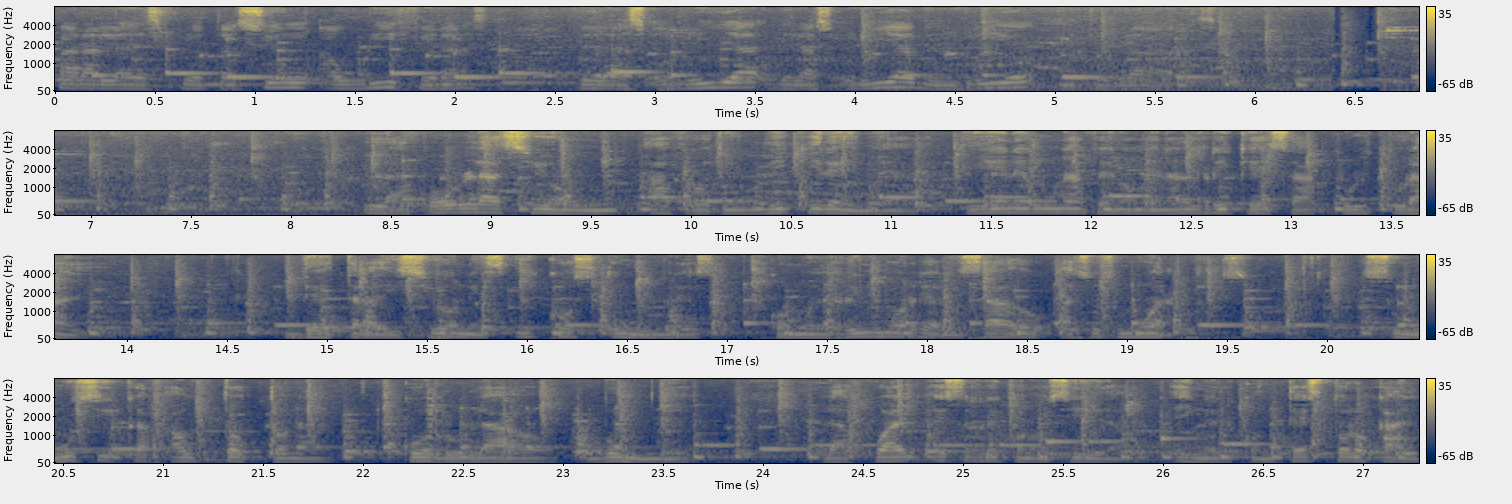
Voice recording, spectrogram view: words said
para la explotación auríferas de las, orillas, de las orillas del río y. La población afrotimbiquireña tiene una fenomenal riqueza cultural de tradiciones y costumbres como el ritmo realizado a sus muertos, su música autóctona, currulao, bunde, la cual es reconocida en el contexto local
